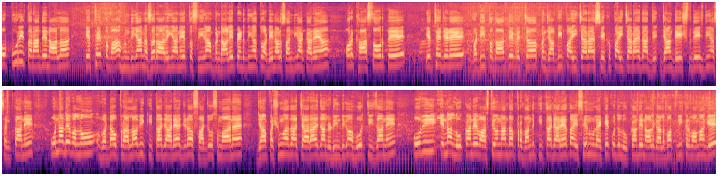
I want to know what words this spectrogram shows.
ਉਹ ਪੂਰੀ ਤਰ੍ਹਾਂ ਦੇ ਨਾਲ ਇੱਥੇ ਤਬਾਹ ਹੁੰਦੀਆਂ ਨਜ਼ਰ ਆ ਰਹੀਆਂ ਨੇ। ਤਸਵੀਰਾਂ ਬੰਡਾਲੇ ਪਿੰਡ ਦੀਆਂ ਤੁਹਾਡੇ ਨਾਲ ਸਾਂਝੀਆਂ ਕਰ ਰਹੇ ਹਾਂ ਔਰ ਖਾਸ ਤੌਰ ਤੇ ਇੱਥੇ ਜਿਹੜੇ ਵੱਡੀ ਤਾਦਾਦ ਦੇ ਵਿੱਚ ਪੰਜਾਬੀ ਭਾਈਚਾਰਾ ਸਿੱਖ ਭਾਈਚਾਰਾ ਜਾਂ ਦੇ- ਜਾਂ ਦੇਸ਼ ਵਿਦੇਸ਼ ਦੀਆਂ ਸੰਗਤਾਂ ਨੇ ਉਹਨਾਂ ਦੇ ਵੱਲੋਂ ਵੱਡਾ ਉਪਰਾਲਾ ਵੀ ਕੀਤਾ ਜਾ ਰਿਹਾ, ਜਿਹੜਾ ਸਾਜੋ ਸਮਾਨ ਹੈ ਜਾਂ ਪਸ਼ੂਆਂ ਦਾ ਚਾਰਾ ਜਾਂ ਲੋੜੀਂਦੀਆਂ ਹੋਰ ਚੀਜ਼ਾਂ ਨੇ, ਉਹ ਵੀ ਇਹਨਾਂ ਲੋਕਾਂ ਦੇ ਵਾਸਤੇ ਉਹਨਾਂ ਦਾ ਪ੍ਰਬੰਧ ਕੀਤਾ ਜਾ ਰਿਹਾ। ਤਾਂ ਇਸੇ ਨੂੰ ਲੈ ਕੇ ਕੁਝ ਲੋਕਾਂ ਦੇ ਨਾਲ ਗੱਲਬਾਤ ਵੀ ਕਰਵਾਵਾਂਗੇ,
